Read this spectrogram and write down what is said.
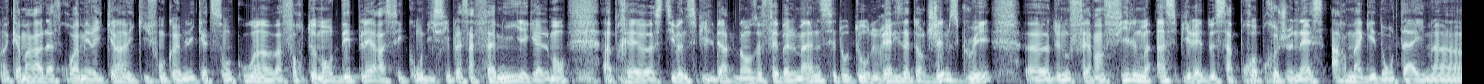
un camarade afro-américain avec qui ils font quand même les 400 coups, hein, va fortement déplaire à ses condisciples, à sa famille également. Après euh, Steven Spielberg dans The Fableman, c'est au tour du réalisateur James Gray euh, de nous faire un film inspiré de sa propre jeunesse, Armageddon Time, hein,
